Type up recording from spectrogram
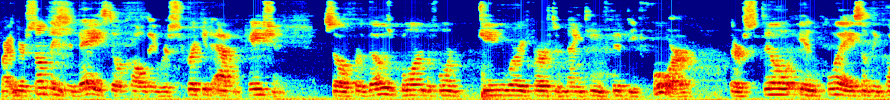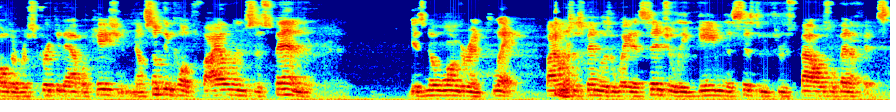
right? And there's something today still called a restricted application. So for those born before January 1st of 1954, there's still in play something called a restricted application. Now, something called file and suspend is no longer in play. File and suspend was a way to essentially game the system through spousal benefits.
